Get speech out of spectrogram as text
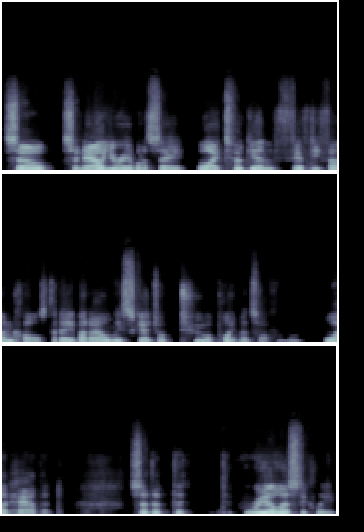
So so now you're able to say well i took in 50 phone calls today but i only scheduled two appointments off of them. What happened? So that the realistically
